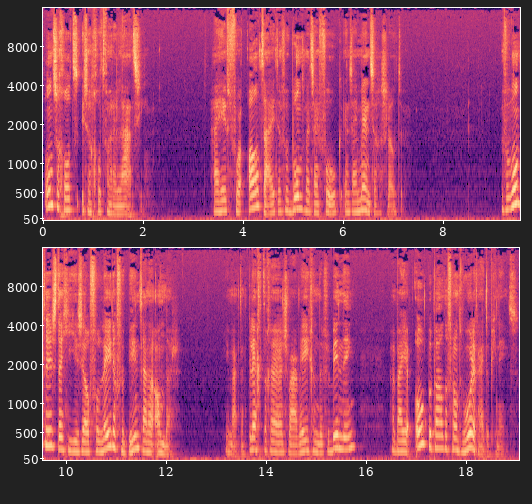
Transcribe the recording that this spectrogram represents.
Onze God is een God van relatie. Hij heeft voor altijd een verbond met zijn volk en zijn mensen gesloten. Een verbond is dat je jezelf volledig verbindt aan een ander. Je maakt een plechtige en zwaarwegende verbinding, waarbij je ook bepaalde verantwoordelijkheid op je neemt.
